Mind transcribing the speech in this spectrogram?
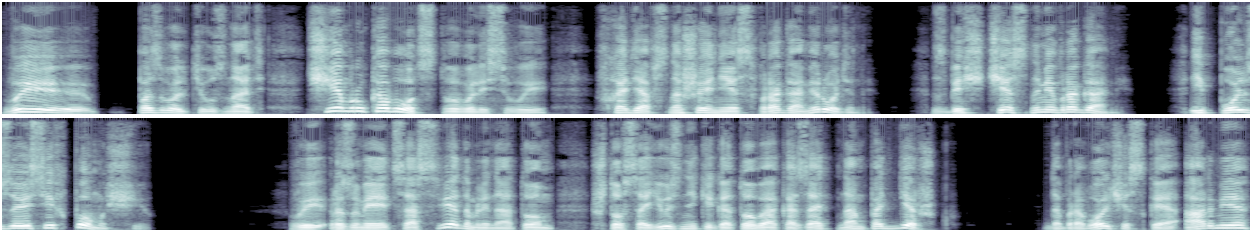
Вы, позвольте узнать, чем руководствовались вы, входя в сношение с врагами родины, с бесчестными врагами и пользуясь их помощью? Вы, разумеется, осведомлены о том, что союзники готовы оказать нам поддержку. Добровольческая армия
